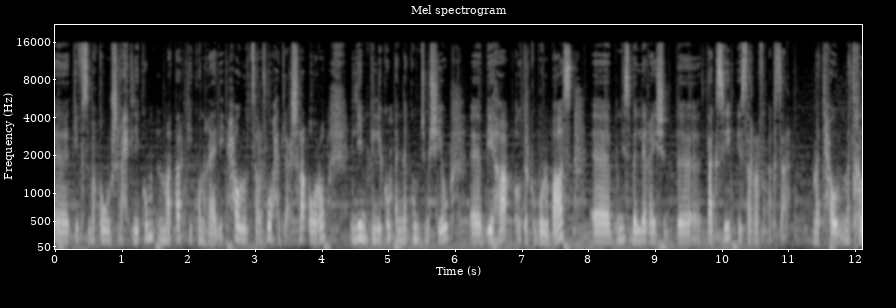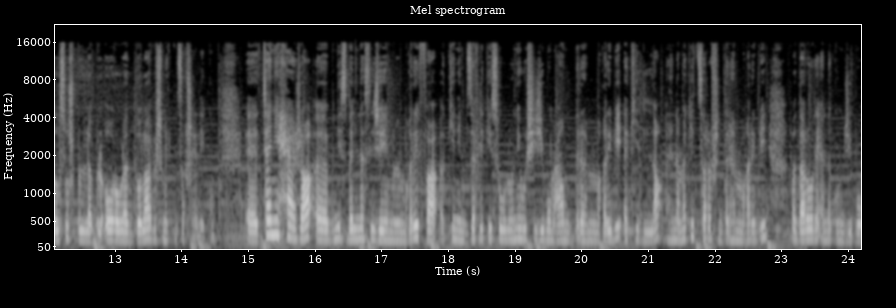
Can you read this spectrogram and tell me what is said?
آه كيف سبق وشرحت لكم المطار كيكون غالي. حاولوا تصرفوا واحد 10 أورو اللي يمكن لكم أنكم تمشيو بها وتركبوا الباص بالنسبة اللي غيشد الطاكسي يصرف أكثر. ما تحاول ما تخلصوش بالاورو ولا الدولار باش ما يتنصبش عليكم. ثاني آه حاجة آه بالنسبة للناس اللي جايين من المغرب فكاينين بزاف اللي كيسولوني واش يجيبوا معاهم الدرهم المغربي. أكيد لا هنا ما كيتصرفش الدرهم المغربي فضروري أنكم تجيبوا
